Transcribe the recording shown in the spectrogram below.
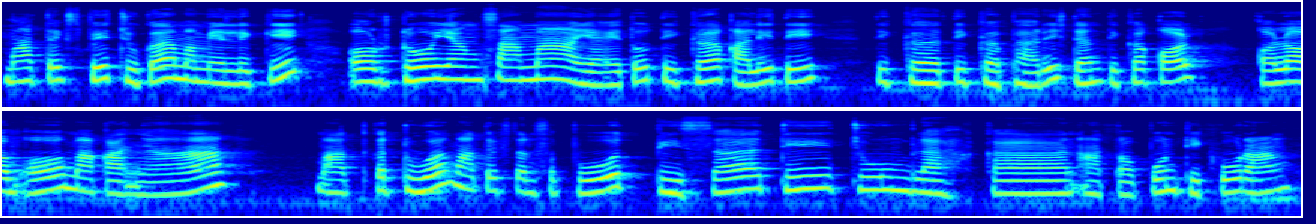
Matriks B juga memiliki ordo yang sama yaitu tiga kali tiga tiga baris dan tiga kol kolom. Oh, makanya mat kedua matriks tersebut bisa dijumlahkan ataupun dikurang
